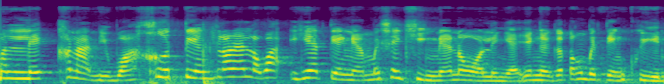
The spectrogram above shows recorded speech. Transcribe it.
มันเล็กขนาดนี้วะ คือเตียงที่เราได้เราว่าไอ้เฮียเตียงเนี้ยไม่ใช่คิงแน่นอนอะไรเงี้ย ยังไงก็ต้องเป็นเตียงควีน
